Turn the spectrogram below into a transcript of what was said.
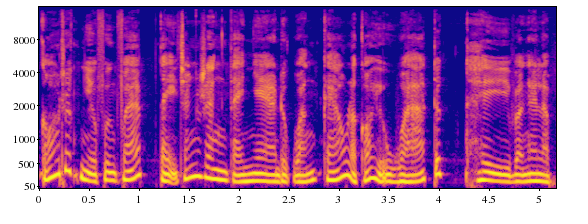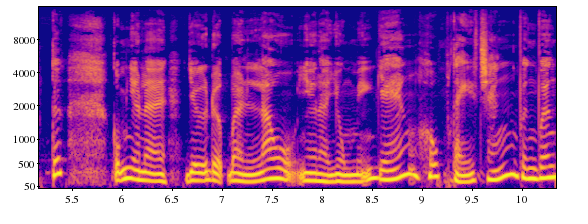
có rất nhiều phương pháp tẩy trắng răng tại nhà được quảng cáo là có hiệu quả tức thì và ngay lập tức cũng như là giữ được bền lâu như là dùng miếng dán hút tẩy trắng vân vân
